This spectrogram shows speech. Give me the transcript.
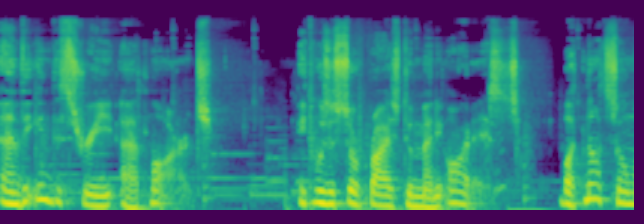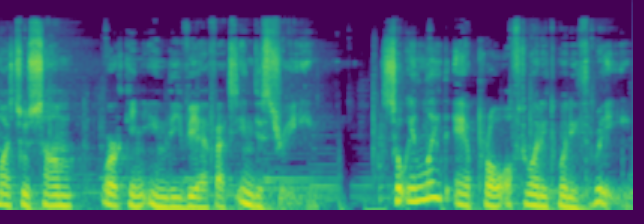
and the industry at large. It was a surprise to many artists, but not so much to some working in the VFX industry. So in late April of 2023,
